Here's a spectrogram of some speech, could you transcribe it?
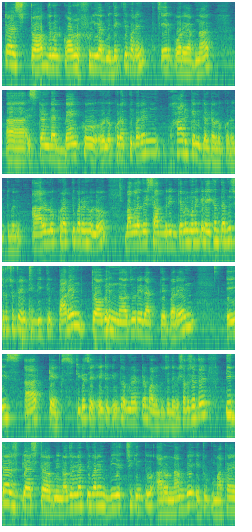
একটা স্টক, যেমন কর্ণফুলি আপনি দেখতে পারেন। এরপরে আপনার স্ট্যান্ডার্ড ব্যাংকও লক্ষ্য রাখতে পারেন, ফার কেমিক্যালটাও লক্ষ্য রাখতে পারেন। আর লক্ষ্য রাখতে পারেন হলো, বাংলাদেশ সাবমেরিন কেবল মনে করেন, এখান থেকে আপনি ছোটো ছোটো এন্ট্রি দিতে পারেন, তবে নজরে রাখতে পারেন এইস আর ট্যাক্স, ঠিক আছে? এটা কিন্তু আপনার একটা ভালো কিছু দেবে। সাথে সাথে তিতাস গ্যাসটাও আপনি নজরে রাখতে পারেন বিএসসি কিন্তু আরও নামবে, এটুক মাথায়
